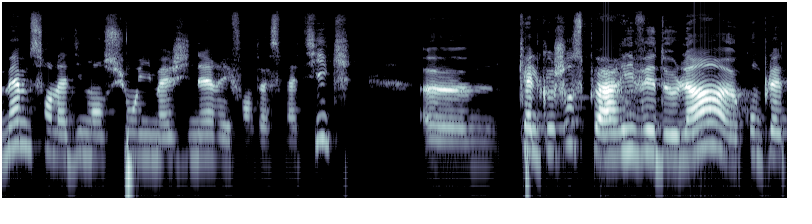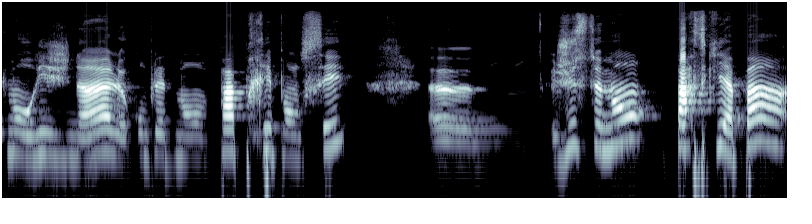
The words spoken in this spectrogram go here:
même sans la dimension imaginaire et fantasmatique, quelque chose peut arriver de là, complètement original, complètement pas prépensé, justement parce qu'il n'y a pas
